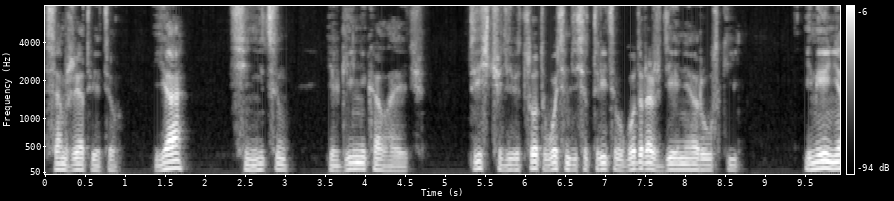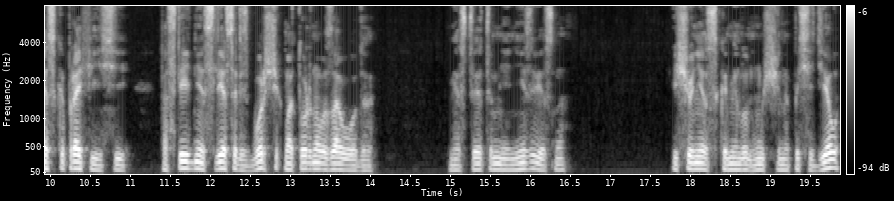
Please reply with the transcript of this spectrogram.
Сам же ответил. Я Синицын Евгений Николаевич, 1983 года рождения, русский. Имею несколько профессий. Последняя слесарь-сборщик моторного завода. Место это мне неизвестно. Еще несколько минут мужчина посидел,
